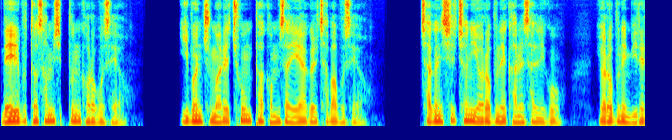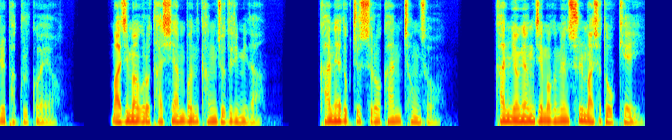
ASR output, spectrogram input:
내일부터 30분 걸어보세요. 이번 주말에 초음파 검사 예약을 잡아보세요. 작은 실천이 여러분의 간을 살리고 여러분의 미래를 바꿀 거예요. 마지막으로 다시 한번 강조드립니다. 간 해독 주스로 간 청소. 간 영양제 먹으면 술 마셔도 오케이.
